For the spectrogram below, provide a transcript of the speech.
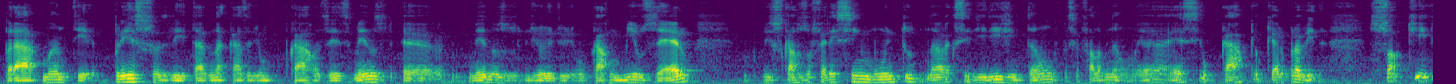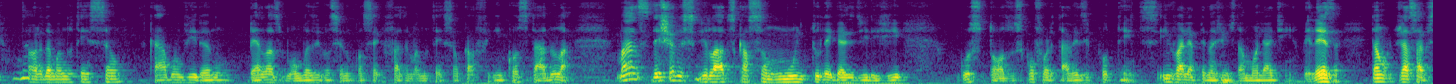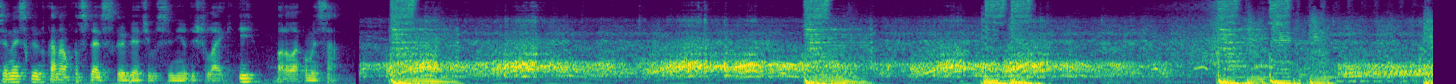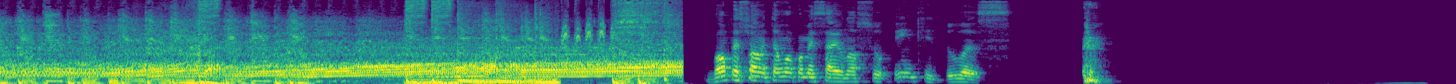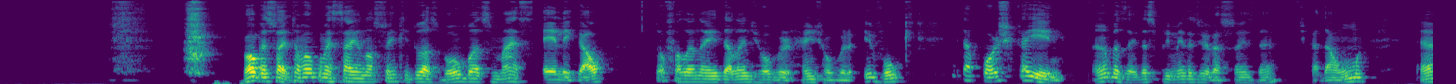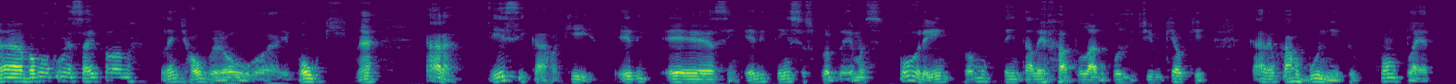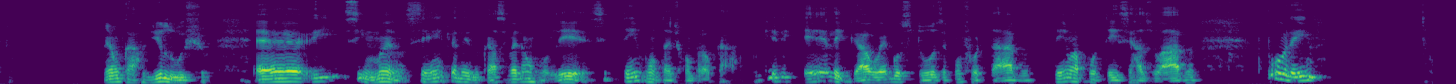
para manter. O preço ali está na casa de um carro às vezes menos é, menos de, de, um carro mil zero e os carros oferecem muito na hora que se dirige então você fala não é esse é o carro que eu quero para a vida. Só que na hora da manutenção acabam virando belas bombas e você não consegue fazer manutenção, o carro fica encostado lá. Mas deixando isso de lado, os carros são muito legais de dirigir gostosos, confortáveis e potentes. E vale a pena a gente dar uma olhadinha, beleza? Então, já sabe, se não é inscrito no canal, considere se inscrever, ativa o sininho, deixa o like e bora lá começar. Bom, pessoal, então vamos começar o nosso Entre Duas Bom, pessoal, então vamos começar aí o nosso entre duas bombas, mas é legal. Estou falando aí da Land Rover Range Rover Evoque e da Porsche Cayenne, ambas aí das primeiras gerações né, de cada uma. Uh, vamos começar aí pela Land Rover ou uh, Evoque, né? Cara, esse carro aqui, ele é assim, ele tem seus problemas, porém, vamos tentar levar para o lado positivo, que é o que? Cara, é um carro bonito, completo, é um carro de luxo. É, e sim, mano, você entra dentro do carro, você vai dar um rolê, você tem vontade de comprar o carro, porque ele é legal, é gostoso, é confortável, tem uma potência razoável, porém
